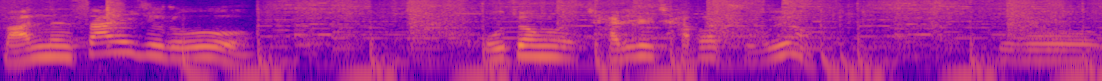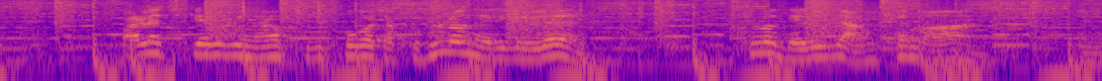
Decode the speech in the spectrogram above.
맞는 사이즈로 고정을 자리를 잡아주고요 그리고 깨도 그냥 부직포가 자꾸 흘러내리길래 흘러내리지 않게만 네,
